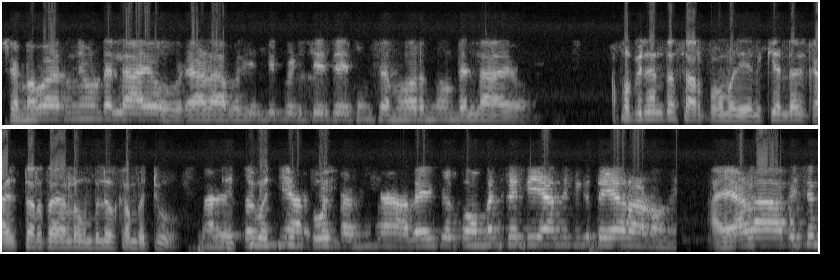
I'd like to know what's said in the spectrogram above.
ക്ഷമ പറഞ്ഞുകൊണ്ടല്ലായോ ഒരാളെ അപകീർത്തിപ്പെടുത്തിയ ശേഷം ക്ഷമ പറഞ്ഞുകൊണ്ടല്ലായോ അപ്പൊ പിന്നെ എന്താ സാർ പോകാൻ വഴി എനിക്ക് എന്റെ കഴുത്തറുത്ത അയാളുടെ മുമ്പിൽ വെക്കാൻ പറ്റുമോ തെറ്റ് പറ്റി പോയി. അതായത് കോമ്പൻസേറ്റ് ചെയ്യാൻ നിങ്ങൾക്ക് തയ്യാറാണോ? അയാളെ ആവശ്യം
